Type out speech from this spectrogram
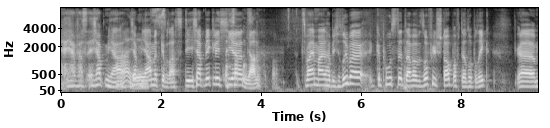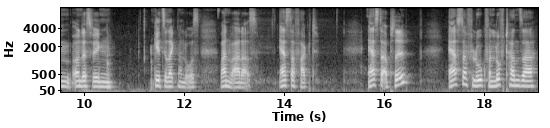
Ja, ja was, ich habe ein Jahr, nice. ich hab ein Jahr mitgebracht. Die, ich habe wirklich hier. Ich hab ein Jahr mitgebracht zweimal habe ich rüber gepustet, da war so viel Staub auf der Rubrik. Ähm, und deswegen geht es direkt mal los. Wann war das? Erster Fakt. 1. April, erster Flug von Lufthansa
